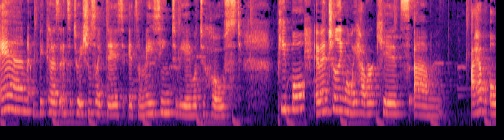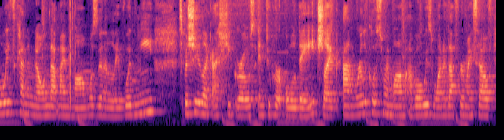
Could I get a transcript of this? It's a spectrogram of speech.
And because in situations like this, it's amazing to be able to host people. Eventually, when we have our kids, um, I have always kind of known that my mom was gonna live with me, especially like as she grows into her old age. Like I'm really close to my mom. I've always wanted that for myself.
